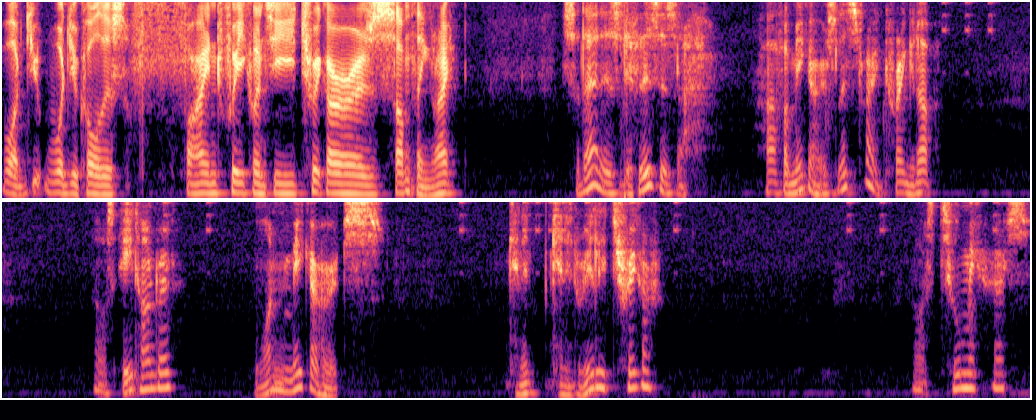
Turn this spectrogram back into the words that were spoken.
What you what you call this fine frequency trigger something, right? So that is if this is a half a megahertz, let's try and crank it up. That was 800, one megahertz. Can it can it really trigger? That was two megahertz.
